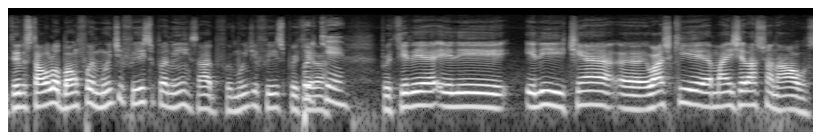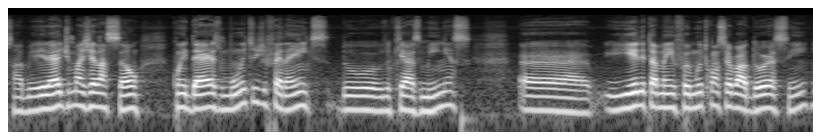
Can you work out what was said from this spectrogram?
Entrevistar o Lobão foi muito difícil para mim, sabe? Foi muito difícil porque Por era- quê? porque ele, é- ele, ele tinha. eh, eu acho que é mais geracional, sabe? Ele é de uma geração com ideias muito diferentes do, do que as minhas. Eh, e ele também foi muito conservador, assim.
